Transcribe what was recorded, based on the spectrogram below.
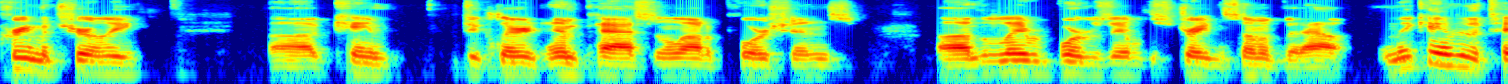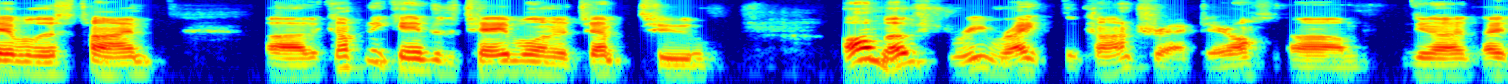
prematurely uh, came declared impasse in a lot of portions. Uh, the labor board was able to straighten some of it out, and they came to the table this time. Uh, the company came to the table in an attempt to almost rewrite the contract. Errol, um, you know, I,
